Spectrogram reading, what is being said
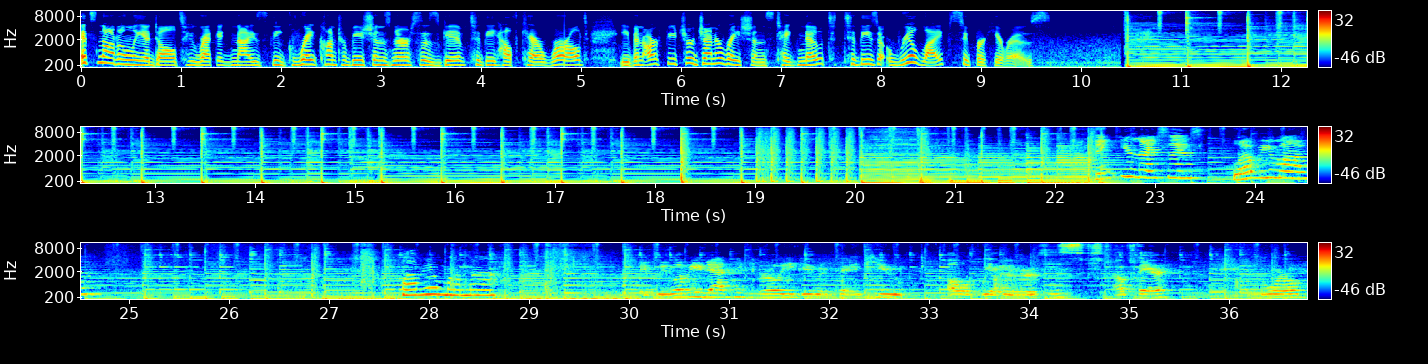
It's not only adults who recognize the great contributions nurses give to the healthcare world, even our future generations take note to these real life superheroes. Thank you, nurses. Love you, Mom. Love you, Mama. We love you, Dad. Thank you for all you do, and thank you, all of the other nurses out there in the world.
